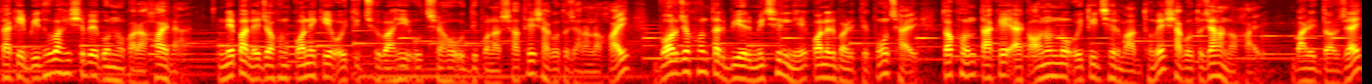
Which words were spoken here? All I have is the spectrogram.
তাকে বিধবা হিসেবে গণ্য করা হয় না। নেপালে যখন কনেকে ঐতিহ্যবাহী উৎসাহ উদ্দীপনার সাথে স্বাগত জানানো হয়, বর যখন তার বিয়ের মিছিল নিয়ে কনের বাড়িতে পৌঁছায়, তখন তাকে এক অনন্য ঐতিহ্যের মাধ্যমে স্বাগত জানানো হয়। বাড়ির দরজায়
